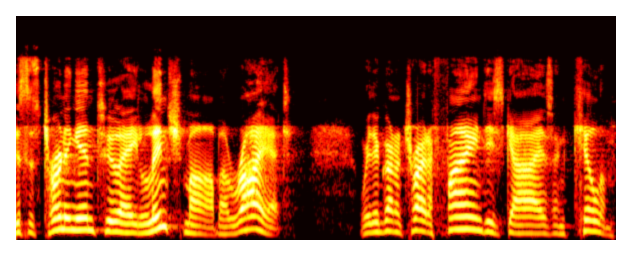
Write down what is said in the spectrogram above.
This is turning into a lynch mob, a riot, where they're going to try to find these guys and kill them.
